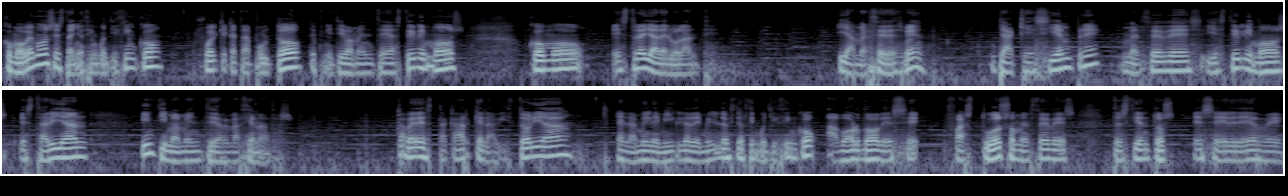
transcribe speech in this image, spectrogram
Como vemos, este año 55 fue el que catapultó definitivamente a Stirling Moss como estrella del volante y a Mercedes-Benz, ya que siempre Mercedes y Stirling Moss estarían íntimamente relacionados. Cabe destacar que la victoria en la Mille Miglia de 1955 a bordo de ese fastuoso Mercedes 300 SLR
